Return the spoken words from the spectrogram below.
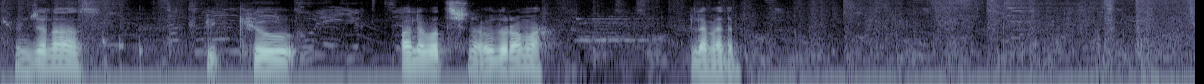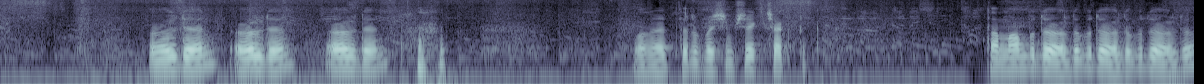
Şunun canı az. Bir Q alev atışına ölür ama bilemedim. Öldün, öldün, öldün. Her tarafa şimşek çaktık. Tamam bu da öldü, bu da öldü, bu da öldü.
